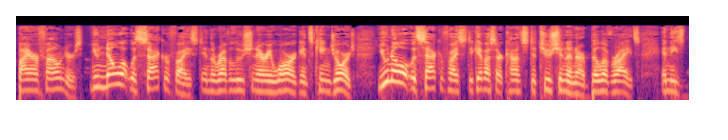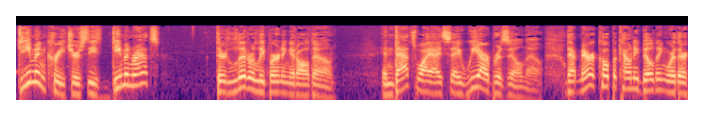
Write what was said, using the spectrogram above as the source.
by our founders. You know what was sacrificed in the Revolutionary War against King George. You know what was sacrificed to give us our Constitution and our Bill of Rights. And these demon creatures, these demon rats, they're literally burning it all down. And that's why I say we are Brazil now. That Maricopa County building where they're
